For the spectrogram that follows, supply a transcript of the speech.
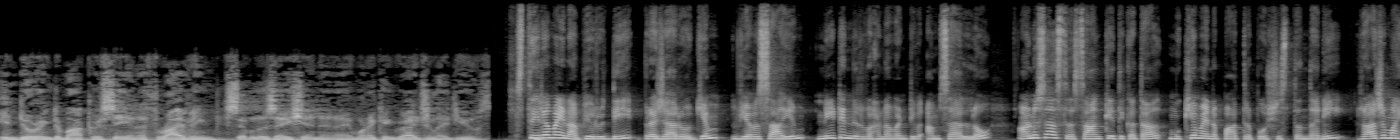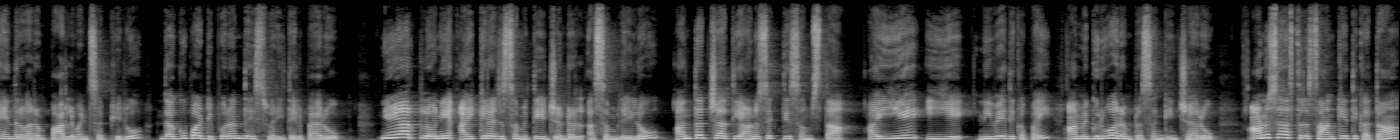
enduring democracy and a thriving civilization. And I want to congratulate you. స్థిరమైన అభివృద్ధి ప్రజారోగ్యం వ్యవసాయం నీటి నిర్వహణ వంటి అంశాల్లో అణుశాస్త్ర సాంకేతికత ముఖ్యమైన పాత్ర పోషిస్తుందని రాజమహేంద్రవరం పార్లమెంట్ సభ్యులు దగ్గుపాటి పురంధేశ్వరి తెలిపారు. న్యూయార్క్లోని ఐక్యరాజ్య సమితి జనరల్ అసెంబ్లీలో అంతర్జాతీయ అణుశక్తి సంస్థ ఐఏఈఏ నివేదికపై ఆమె గురువారం ప్రసంగించారు. అణుశాస్త్ర సాంకేతికత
